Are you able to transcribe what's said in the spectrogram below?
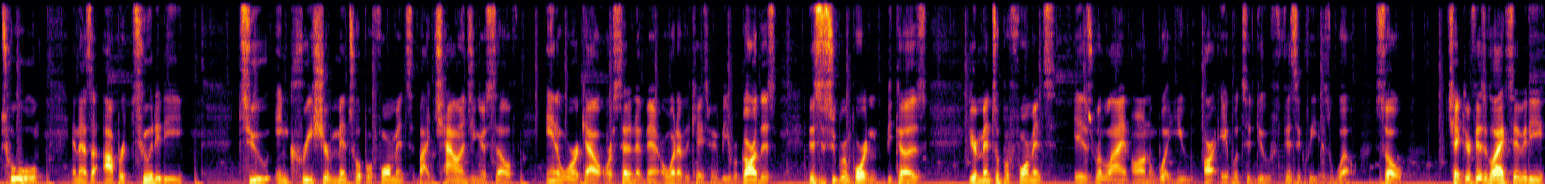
tool and as an opportunity to increase your mental performance by challenging yourself in a workout or set an event or whatever the case may be. Regardless, this is super important because your mental performance is reliant on what you are able to do physically as well. So, check your physical activity.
